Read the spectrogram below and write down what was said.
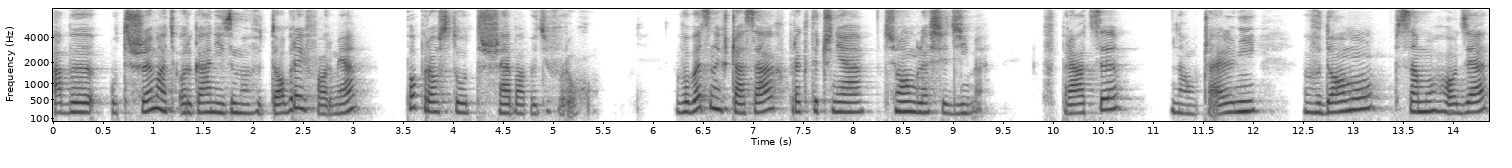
Aby utrzymać organizm w dobrej formie, po prostu trzeba być w ruchu. W obecnych czasach praktycznie ciągle siedzimy w pracy, na uczelni, w domu, w samochodzie,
